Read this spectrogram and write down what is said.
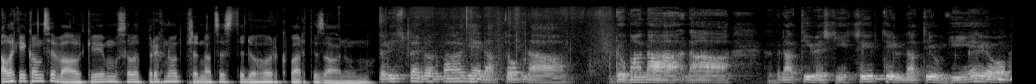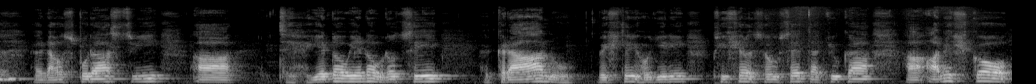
Ale ke konci války museli prchnout před nacisty do hor k partizánům. Byli jsme normálně na tom, na, doma na, na, na té vesnici, ty, na ty Ludině, jo, mm-hmm. na hospodářství a jednou, jednou v noci k ránu ve 4 hodiny přišel soused Taťuka a Aneško,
